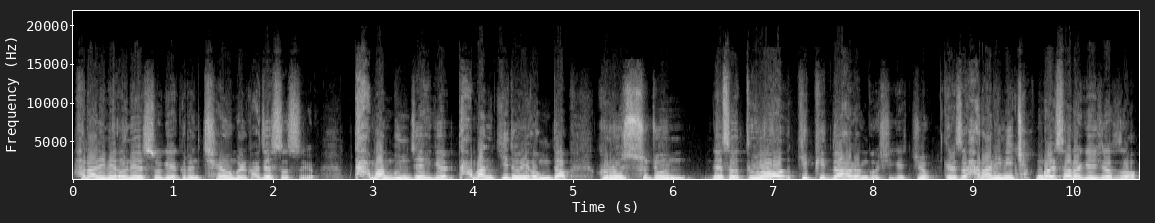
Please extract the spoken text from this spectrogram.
하나님의 은혜 속에 그런 체험을 가졌었어요. 다만 문제 해결, 다만 기도의 응답 그런 수준 에서 더 깊이 나아간 것이겠죠. 그래서 하나님이 정말 살아계셔서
